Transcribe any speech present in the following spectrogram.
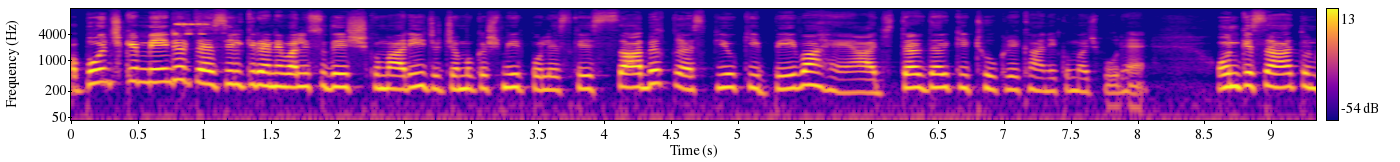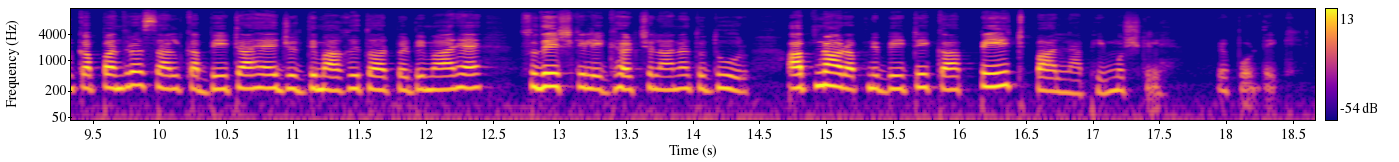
और पुंछ के मेंढर तहसील की रहने वाली सुदेश कुमारी, जो जम्मू कश्मीर पुलिस के सबक एसपीओ की बेवा हैं, आज दर दर की ठोकरें खाने को मजबूर हैं। उनके साथ उनका पंद्रह साल का बेटा है, जो दिमागी तौर पर बीमार है। सुदेश के लिए घर चलाना तो दूर, अपना और अपने बेटे का पेट पालना भी मुश्किल है। रिपोर्ट देखिए।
